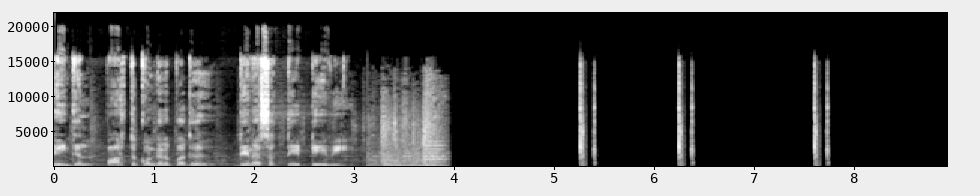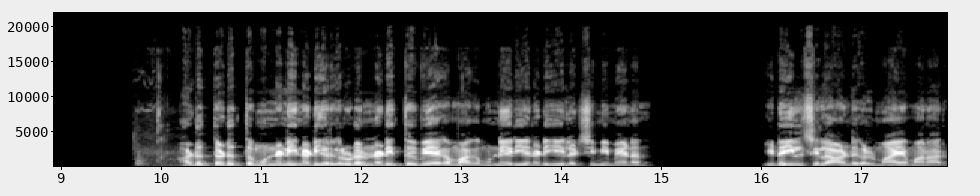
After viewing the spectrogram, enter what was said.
நீங்கள் பார்த்து கொண்டிருப்பது தினசக்தி டிவி. அடுத்தடுத்த முன்னணி நடிகர்களுடன் நடித்து வேகமாக முன்னேறிய நடிகை லட்சுமி மேனன். இடையில் சில ஆண்டுகள் மாயமானார்.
